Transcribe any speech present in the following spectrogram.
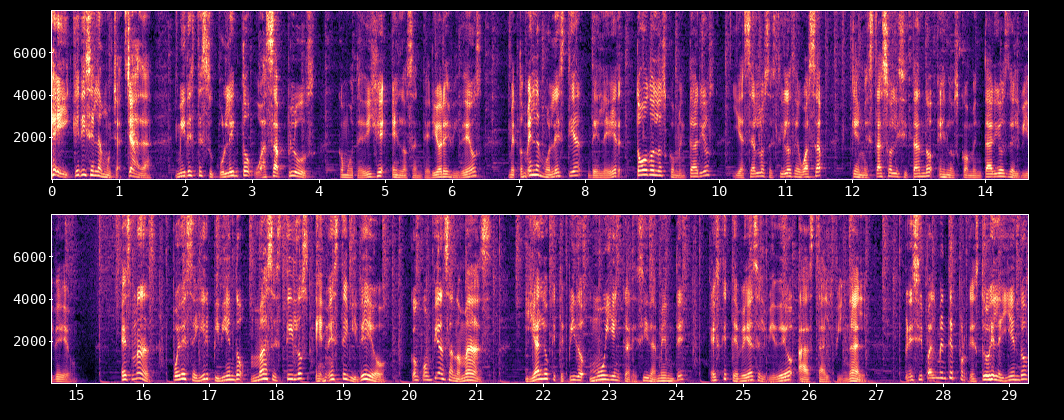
¡Ey! ¿Qué dice la muchachada? Mira este suculento WhatsApp Plus. Como te dije en los anteriores videos, me tomé la molestia de leer todos los comentarios y hacer los estilos de WhatsApp que me está solicitando en los comentarios del video. Es más, puedes seguir pidiendo más estilos en este video, con confianza nomás. Y algo que te pido muy encarecidamente es que te veas el video hasta el final, principalmente porque estuve leyendo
